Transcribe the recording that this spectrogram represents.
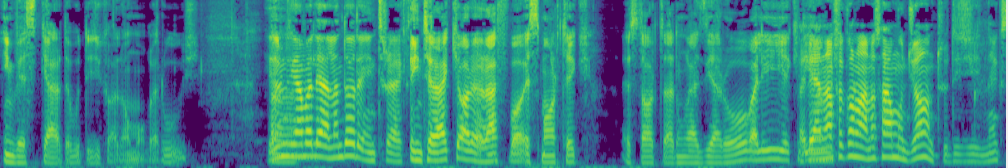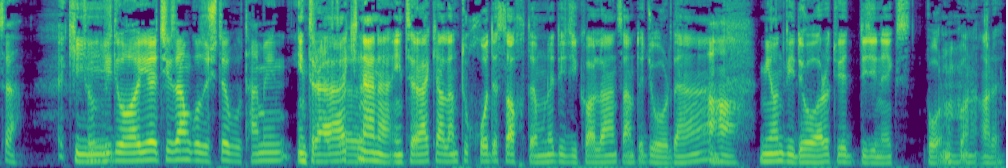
invest کرده بود دیجیکال اون موقع روش. یعنی میگم ولی الان داره اینتراکت اینتراکت آره رفت با اسمارتک استارت زد اون قضیه رو ولی یکی ولی الان فکر کنم هنوز همون جان تو دیجی نکسه کی ویدیوهای چیزم گذاشته بود. همین اینتراک نه نه اینتراک الان تو خود ساختمون دیجیکالان سمت جردن میان ویدیوها رو توی دیجی نکست پر می‌کنه. آره.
